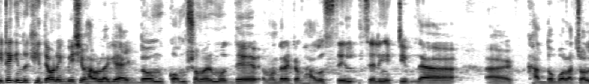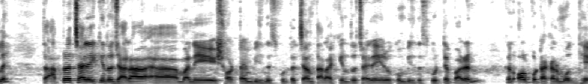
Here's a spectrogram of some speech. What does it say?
এটা কিন্তু খেতে অনেক বেশি ভালো লাগে, একদম কম সময়ের মধ্যে আমাদের একটা ভালো সেল সেলিং একটি খাদ্য বলা চলে। তো আপনারা চাইলে কিন্তু যারা মানে শর্ট টাইম বিজনেস করতে চান, তারা কিন্তু চাইলে এরকম বিজনেস করতে পারেন। কারণ অল্প টাকার মধ্যে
